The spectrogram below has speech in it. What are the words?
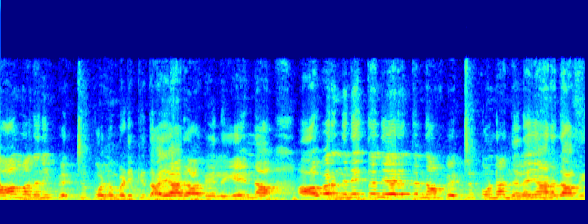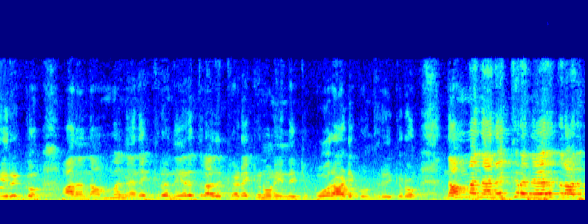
நாம் அதனை பெற்றுக்கொள்ளும்படிக்கு தயாராக இல்லை. ஏன்னா அவர் நினைத்த நேரத்தில் நாம் பெற்றுக்கொண்டா நிலையானதாக இருக்கும். ஆனால் நம்ம நினைக்கிற நேரத்தில் அது கிடைக்கணும்னு இன்னைக்கு போராடி கொண்டிருக்கிறோம். நம்ம நினைக்கிற நேரத்தில் அது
